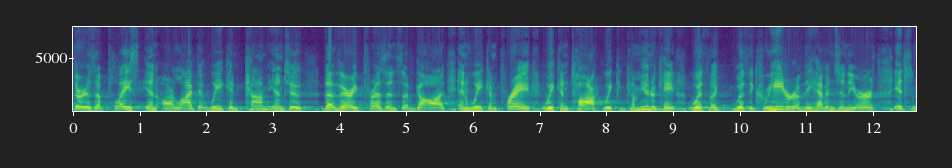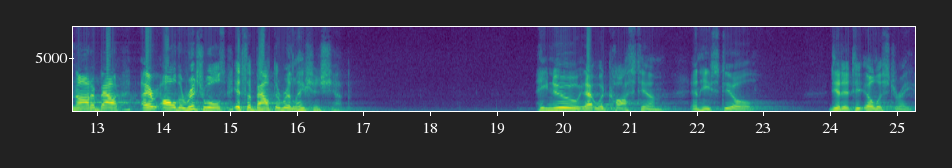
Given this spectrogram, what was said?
There is a place in our life that we can come into the very presence of God and we can pray, we can talk, we can communicate with the, with the creator of the heavens and the earth. It's not about all the rituals, it's about the relationship. He knew that would cost him, and he still did it to illustrate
